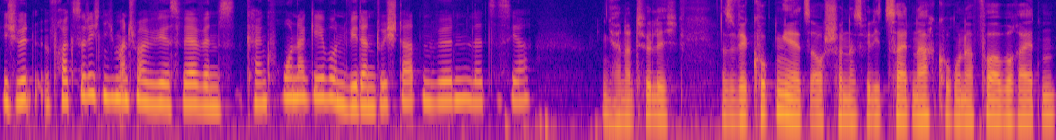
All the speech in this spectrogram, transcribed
Ich würde, fragst du dich nicht manchmal, wie es wäre, wenn es kein Corona gäbe und wir dann durchstarten würden letztes Jahr? Ja, natürlich. Also wir gucken ja jetzt auch schon, dass wir die Zeit nach Corona vorbereiten.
